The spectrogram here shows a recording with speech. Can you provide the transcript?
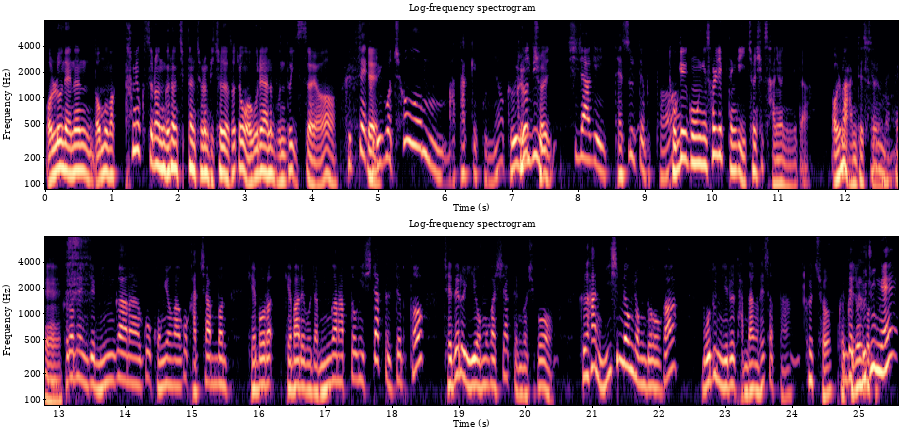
언론에는 너무 막 탐욕스러운 그런 집단처럼 비춰져서 좀 억울해하는 분도 있어요. 그때 예. 그리고 처음 맡았겠군요. 그 그렇죠. 일이 시작이 됐을 때부터 도계공이 설립된 게 2014년입니다. 얼마 안 됐어요. 예. 그러면 이제 민간하고 공영하고 같이 한번 개발 개발해 보자. 민간 합동이 시작될 때부터 제대로 이 업무가 시작된 것이고 그 한 20명 정도가 모든 일을 담당을 했었다. 그렇죠. 근데 그, 그 중에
